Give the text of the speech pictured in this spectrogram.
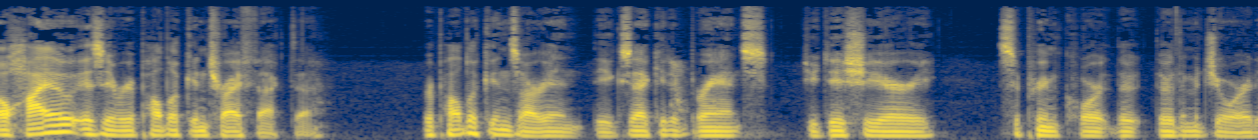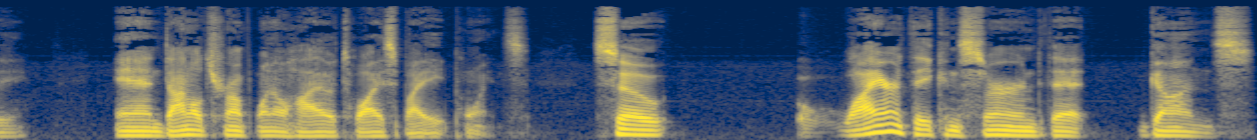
Ohio is a Republican trifecta. Republicans are in the executive branch, judiciary, Supreme Court. They're, they're, the majority. And Donald Trump won Ohio twice by eight points. So why aren't they concerned that guns,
